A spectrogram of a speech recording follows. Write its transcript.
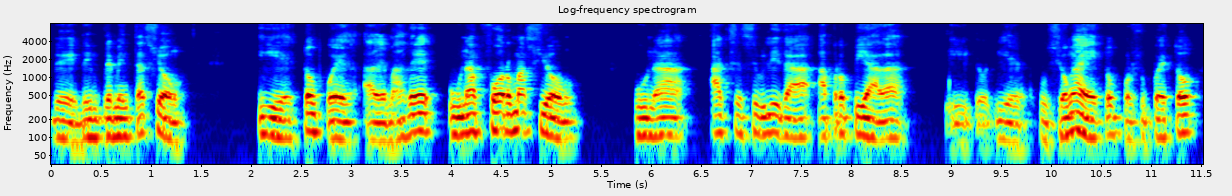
de, de implementación y esto, pues, además de una formación, una accesibilidad apropiada y, y en función a esto, por supuesto,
